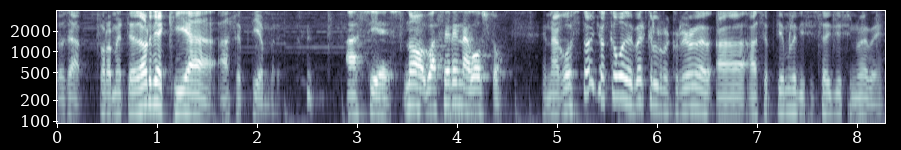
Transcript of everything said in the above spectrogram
O sea, prometedor de aquí a, a septiembre. Así es. No, va a ser en agosto. En agosto, yo acabo de ver que lo recorrieron a, a- a septiembre 16-19.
